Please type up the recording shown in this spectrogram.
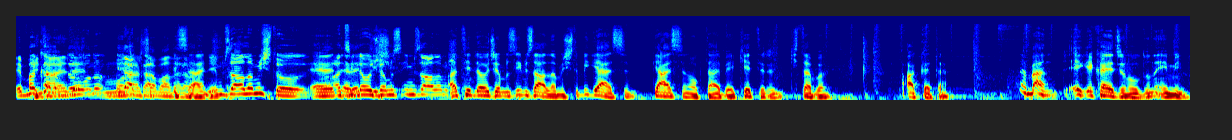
E bakalım da onu bir dakika. Bir saniye. İmzalamıştı o. Evet, Atilla evet, hocamız kişi- imzalamıştı. Atilla hocamız imzalamıştı. Bir gelsin. Gelsin Oktay Bey getirin kitabı. Hakikaten. Ya Ben Ege Kayacan olduğunu eminim.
